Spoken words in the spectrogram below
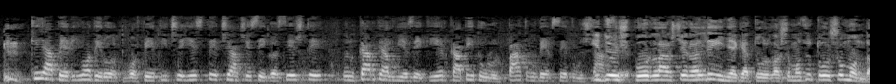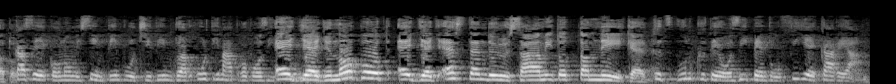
Cheia perioadelor profetice este ceea ce se găsește în cartea lui Ezechiel, capitolul 4, versetul 6. Idősporlásért a lényeget olvasom, az utolsó mondatot. Ca să economisim timpul, citim doar ultima propoziție. Egy-egy napot, egy-egy esztendőül számítottam néked. Îți spun câte o zi pentru fiecare an.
